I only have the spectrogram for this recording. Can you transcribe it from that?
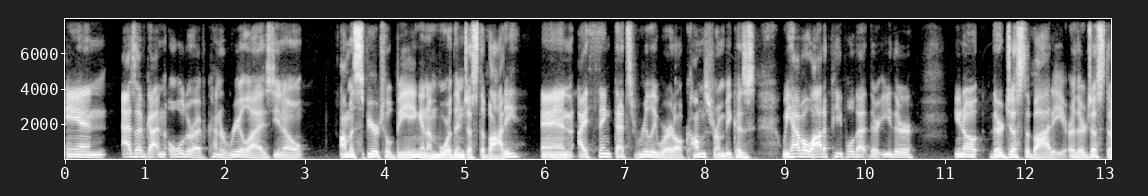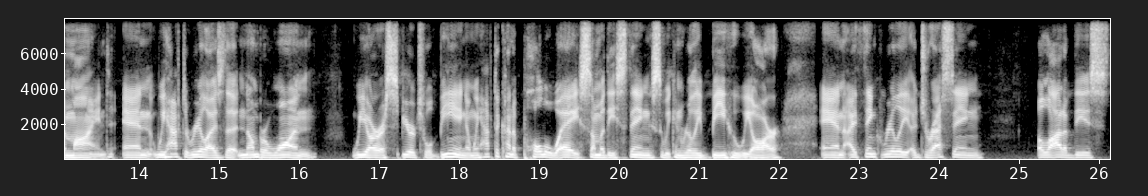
and as I've gotten older, I've kind of realized you know I'm a spiritual being and I'm more than just a body. And mm-hmm. I think that's really where it all comes from because we have a lot of people that they're either you know they're just a body or they're just a mind and we have to realize that number one we are a spiritual being and we have to kind of pull away some of these things so we can really be who we are. And I think really addressing a lot of these,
